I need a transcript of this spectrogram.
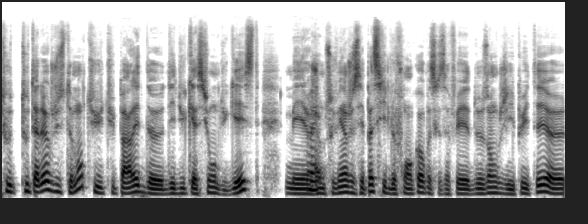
tout, tout à l'heure, justement, tu, tu parlais de- d'éducation du guest, mais euh, Ouais. je me souviens, je sais pas s'ils le font encore parce que ça fait deux ans que j'y ai plus été euh,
